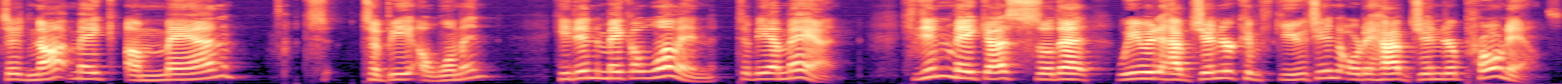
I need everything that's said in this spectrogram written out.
did not make a man t- to be a woman. He didn't make a woman to be a man. He didn't make us so that we would have gender confusion or to have gender pronouns.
